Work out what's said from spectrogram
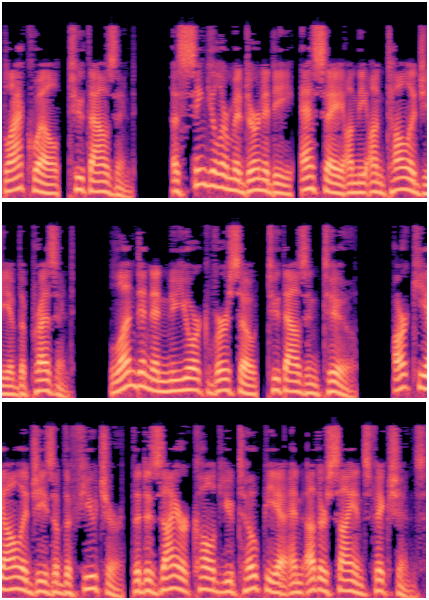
Blackwell, 2000. A Singular Modernity, Essay on the Ontology of the Present. London and New York Verso, 2002. Archaeologies of the Future, The Desire Called Utopia and Other Science Fictions.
